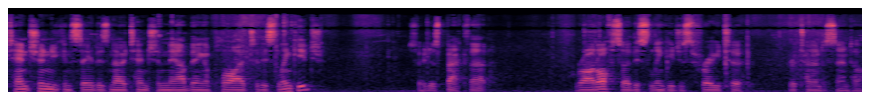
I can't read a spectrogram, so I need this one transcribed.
tension. You can see there's no tension now being applied to this linkage. So just back that right off so this linkage is free to return to center.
